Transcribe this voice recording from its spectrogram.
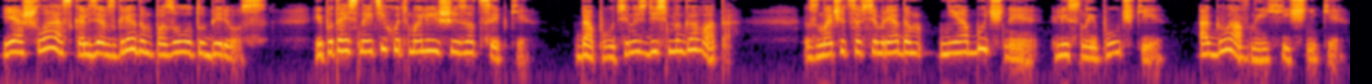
Я шла, скользя взглядом по золоту берез, и пытаясь найти хоть малейшие зацепки. Да, паутины здесь многовато. Значит, совсем рядом не обычные лесные паучки, а главные хищники.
